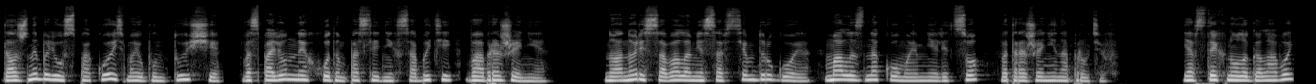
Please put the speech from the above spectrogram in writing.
должны были успокоить мое бунтующее, воспаленное ходом последних событий воображение. Но оно рисовало мне совсем другое, мало знакомое мне лицо в отражении напротив. Я встряхнула головой,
